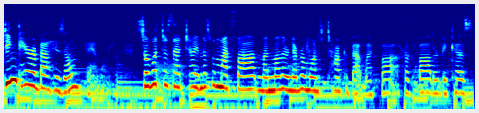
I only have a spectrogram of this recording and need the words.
Didn't care about his own family. So what does that tell you? That's what my father, my mother never wanted to talk about my fa- her father because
